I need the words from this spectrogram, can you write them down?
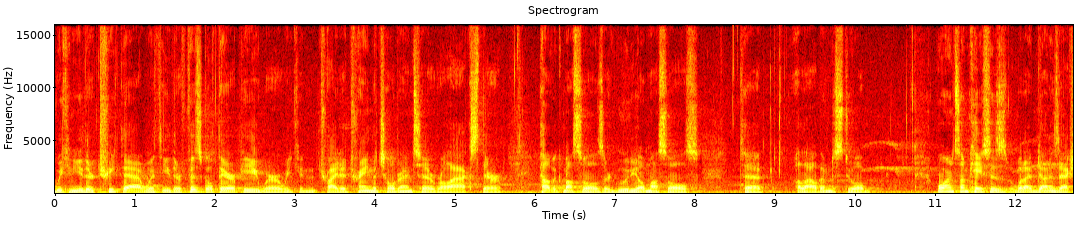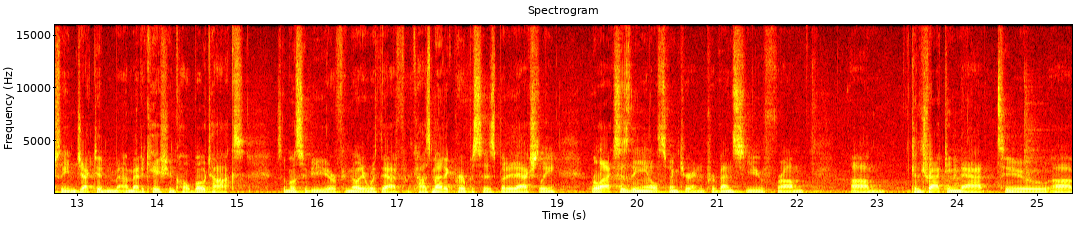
we can either treat that with either physical therapy, where we can try to train the children to relax their pelvic muscles or gluteal muscles to allow them to stool. Or in some cases, what I've done is actually injected a medication called Botox. So most of you are familiar with that for cosmetic purposes, but it actually relaxes the anal sphincter and prevents you from um, contracting that to uh,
